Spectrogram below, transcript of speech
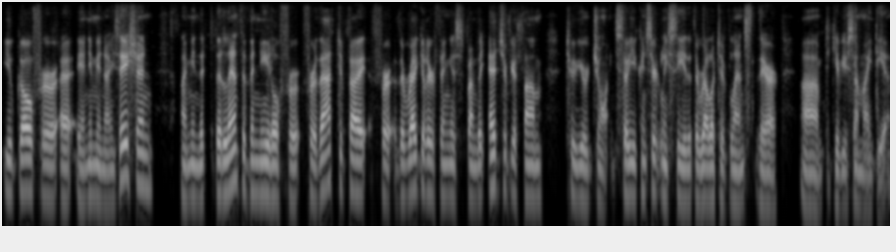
you go for a, an immunization, I mean, the, the length of the needle for, for that device, for the regular thing is from the edge of your thumb to your joint. So you can certainly see that the relative length there um, to give you some idea.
